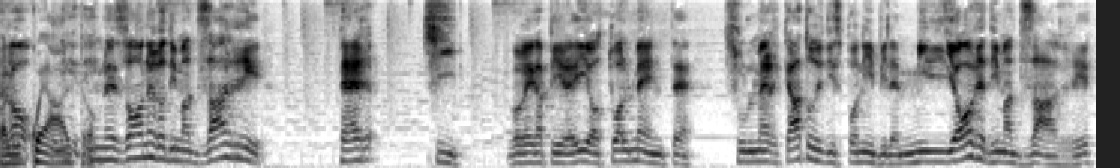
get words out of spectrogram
Però qualunque un, altro. un esonero di Mazzarri per chi? Vorrei capire, io attualmente sul mercato di disponibile migliore di Mazzarri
